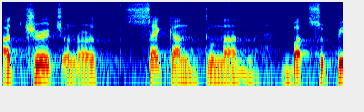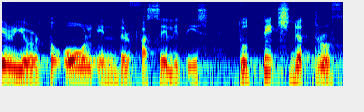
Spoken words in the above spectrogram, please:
a church on earth second to none, but superior to all in their facilities, to teach the truth,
